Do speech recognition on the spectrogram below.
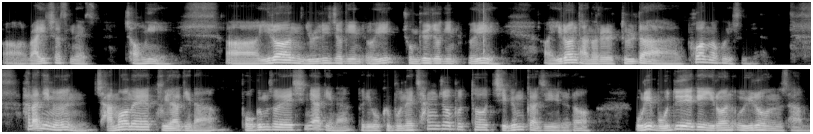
어, righteousness, 정의, 어, 이런 윤리적인 의, 종교적인 의, 어, 이런 단어를 둘 다 포함하고 있습니다. 하나님은 잠언의 구약이나 복음서의 신약이나 그리고 그분의 창조부터 지금까지 이르러 우리 모두에게 이런 의로운 삶,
